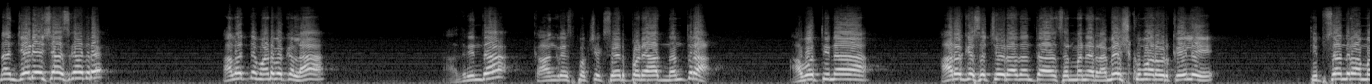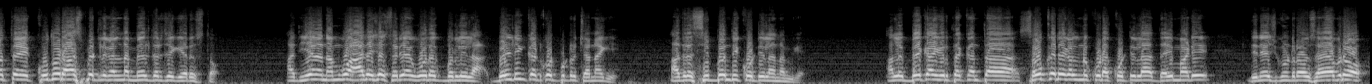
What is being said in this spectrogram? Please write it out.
ನಾನು ಜೆ ಡಿ ಎಸ್ ಶಾಸಕ ಆದರೆ ಆಲೋಚನೆ ಮಾಡಬೇಕಲ್ಲ. ಅದರಿಂದ ಕಾಂಗ್ರೆಸ್ ಪಕ್ಷಕ್ಕೆ ಸೇರ್ಪಡೆ ಆದ ನಂತರ ಅವತ್ತಿನ ಆರೋಗ್ಯ ಸಚಿವರಾದಂಥ ಸನ್ಮಾನ್ಯ ರಮೇಶ್ ಕುಮಾರ್ ಅವ್ರ ಕೈಲಿ ತಿಪ್ಸಂದ್ರ ಮತ್ತು ಕುದೂರು ಹಾಸ್ಪಿಟ್ಲ್ಗಳನ್ನ ಮೇಲ್ದರ್ಜೆಗೆ ಏರಿಸ್ತು. ಅದೇನೋ ನಮಗೂ ಆದೇಶ ಸರಿಯಾಗಿ ಓದಕ್ಕೆ ಬರಲಿಲ್ಲ. ಬಿಲ್ಡಿಂಗ್ ಕಟ್ಕೊಟ್ಬಿಟ್ರು ಚೆನ್ನಾಗಿ. ಆದರೆ ಸಿಬ್ಬಂದಿ ಕೊಟ್ಟಿಲ್ಲ ನಮಗೆ. ಅಲ್ಲಿ ಬೇಕಾಗಿರ್ತಕ್ಕಂಥ ಸೌಕರ್ಯಗಳನ್ನು ಕೂಡ ಕೊಟ್ಟಿಲ್ಲ. ದಯಮಾಡಿ ದಿನೇಶ್ ಗುಂಡೂರಾವ್ ಸಾಹೇಬರು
